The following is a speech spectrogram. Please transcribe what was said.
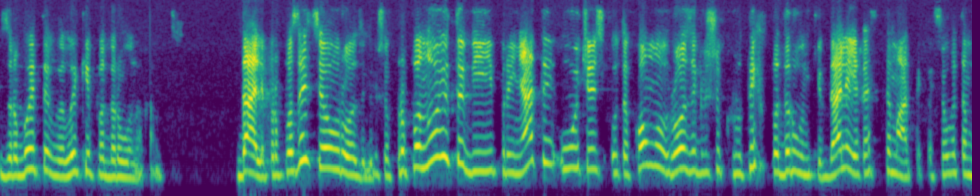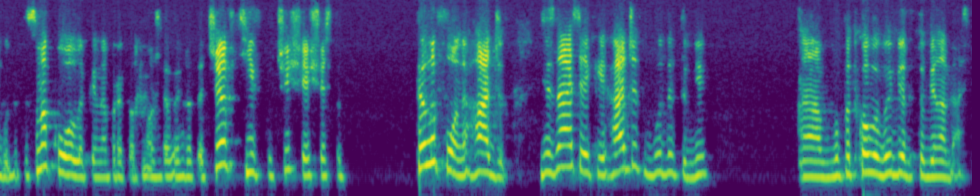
зробити великий подарунок. Далі пропозиція у розіграші. Пропоную тобі прийняти участь у такому розіграші крутих подарунків. Далі якась тематика. Що ви там будете? Смаколики, наприклад, можете виграти, чи автівку, чи ще щось. Телефон, гаджет. Дізнайся, який гаджет буде тобі випадковий вибір тобі надасть.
